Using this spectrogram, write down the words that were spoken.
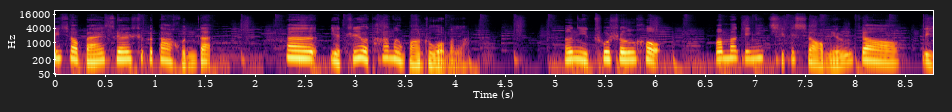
李小白虽然是个大混蛋，但也只有他能帮助我们了。等你出生后，妈妈给你起个小名叫李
